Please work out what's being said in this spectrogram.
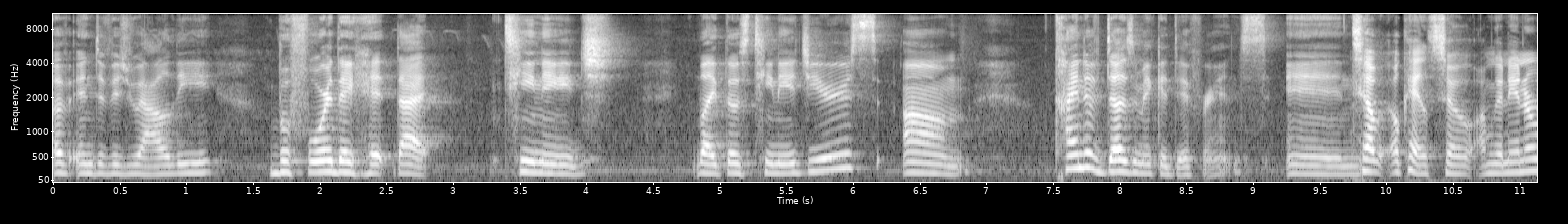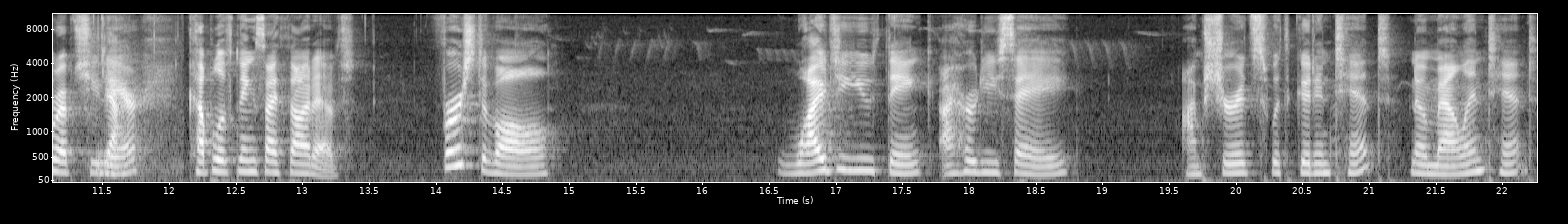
of individuality before they hit that teenage like those teenage years um, kind of does make a difference in Tell, okay, so I'm going to interrupt you Yeah. there. A couple of things I thought of. First of all, why do you think I heard you say, I'm sure it's with good intent, no malintent.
